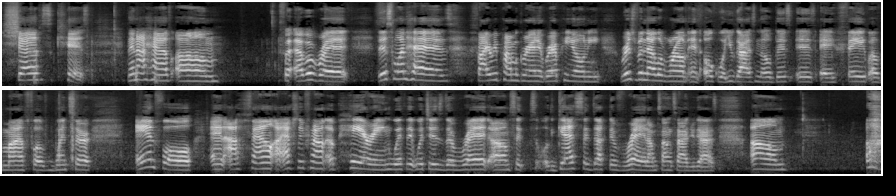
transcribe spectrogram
Chef's kiss. Then i have um forever red. This one has fiery pomegranate, red peony, rich vanilla rum, and oak. Oakwood. You guys know this is a fave of mine for winter and fall. And I found I actually found a pairing with it which is the red um guess seductive red. I'm tongue tied you guys. Um oh,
